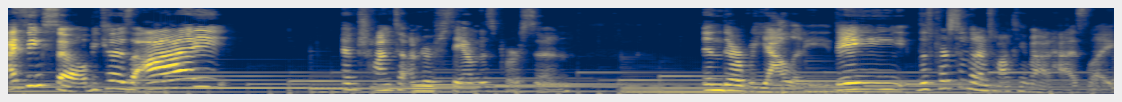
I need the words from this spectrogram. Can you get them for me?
I think so because I am trying to understand this person in their reality. They this person that I'm talking about has like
